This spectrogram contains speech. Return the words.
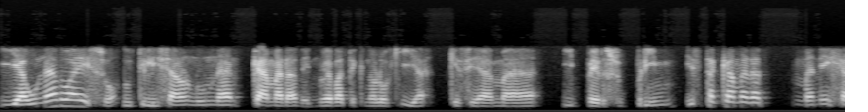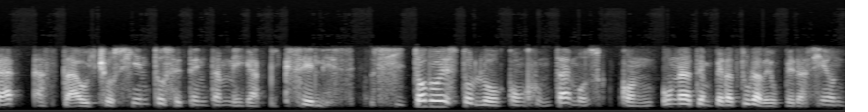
Y aunado a eso, utilizaron una cámara de nueva tecnología que se llama Hyper Supreme. Esta cámara maneja hasta 870 megapíxeles. Si todo esto lo conjuntamos con una temperatura de operación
